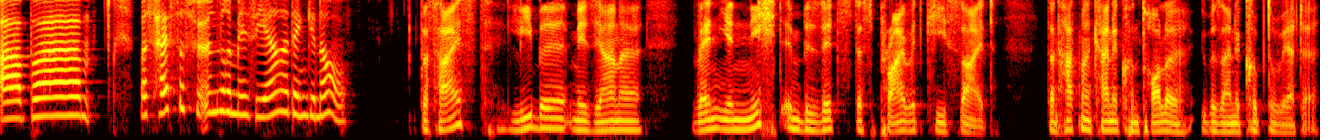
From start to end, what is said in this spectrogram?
aber was heißt das für unsere Messianer denn genau? Das heißt, liebe Messianer, wenn ihr nicht im Besitz des Private Keys seid, dann hat man keine Kontrolle über seine Kryptowerte.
